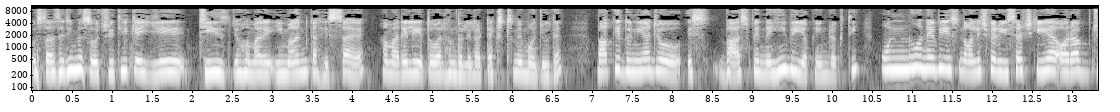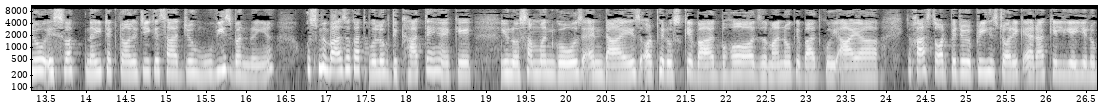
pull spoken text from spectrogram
استاذہ جی میں سوچ رہی تھی کہ یہ چیز جو ہمارے ایمان کا حصہ ہے، ہمارے لیے تو الحمد للہ ٹیکسٹ میں موجود ہے۔ باقی دنیا جو اس باس پہ نہیں بھی یقین رکھتی، انہوں نے بھی اس نالج پہ ریسرچ کی ہے اور اب جو اس وقت نئی ٹیکنالوجی کے ساتھ جو موویز بن رہی ہیں اس میں بعض اوقات وہ لوگ دکھاتے ہیں کہ you know someone goes and dies اور پھر اس کے بعد بہت زمانوں کے بعد کوئی آیا. خاص طور پہ جو پری ہسٹورک ایرا کے لیے یہ لوگ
